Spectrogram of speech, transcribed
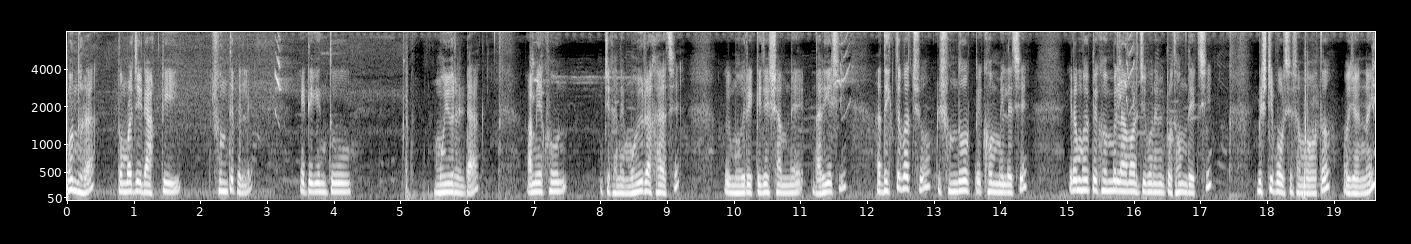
বন্ধুরা, তোমরা যে ডাকটি শুনতে পেলে, এটি কিন্তু ময়ূরের ডাক। আমি এখন যেখানে ময়ূর রাখা আছে, ওই ময়ূরের কেজের সামনে দাঁড়িয়েছি। আর দেখতে পাচ্ছ কি সুন্দর পেখম মেলেছে। এরমভাবে পেখম মেলে আমার জীবনে আমি প্রথম দেখছি। বৃষ্টি পড়ছে সম্ভবত, ওই জন্যই।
